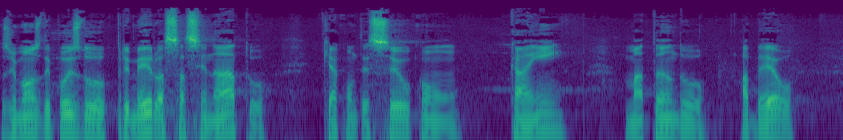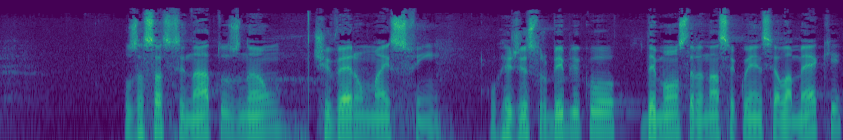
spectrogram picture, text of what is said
Meus irmãos, depois do primeiro assassinato que aconteceu com Caim matando Abel, os assassinatos não tiveram mais fim. O registro bíblico demonstra na sequência Lameque,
